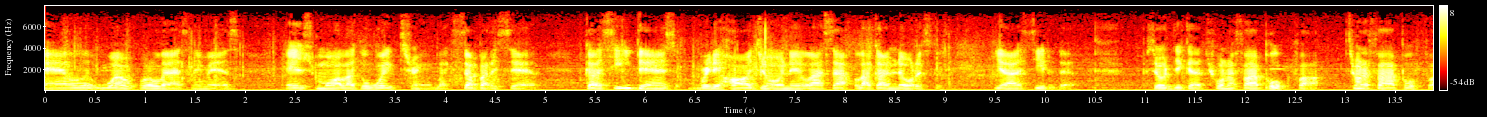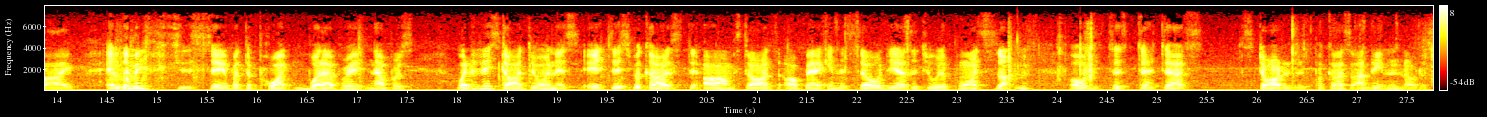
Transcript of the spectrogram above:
and whatever last name is, it's more like a weight train, like somebody said, because he danced really hard doing it. Like I like I noticed it. Yeah, I see that. So they got 25.5, 25.5. And let me say about the point, whatever it numbers. when did they start doing this? Is this because the um stars are back in the have to do the points or something, or that just started it because I didn't notice.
